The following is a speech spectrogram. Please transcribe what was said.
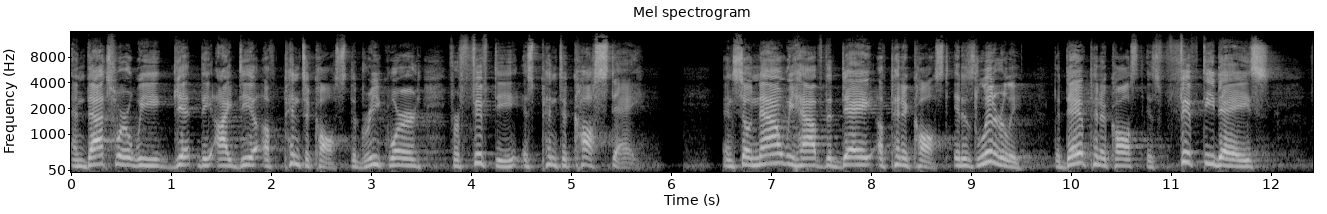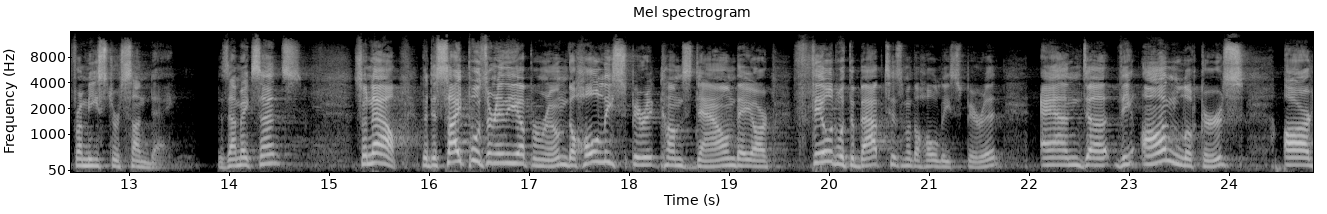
And that's where we get the idea of Pentecost. The Greek word for 50 is Pentecoste. And so now we have the day of Pentecost. It is literally, the day of Pentecost is 50 days from Easter Sunday. Does that make sense? So now the disciples are in the upper room. The Holy Spirit comes down. They are filled with the baptism of the Holy Spirit. And uh, the onlookers are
